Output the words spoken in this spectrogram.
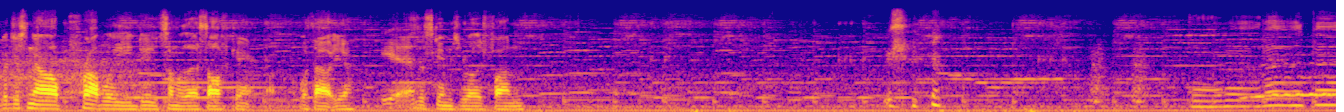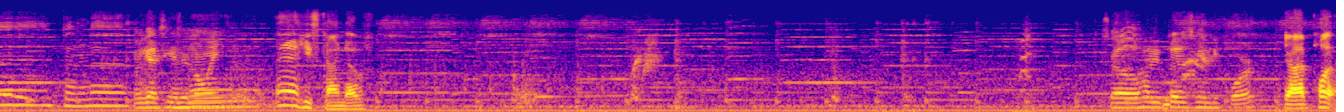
But just now, I'll probably do some of this off camera without you. Yeah. This game's really fun. I guess he's annoying. Eh, he's kind of. So, have you played this game before? Yeah, I've played.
